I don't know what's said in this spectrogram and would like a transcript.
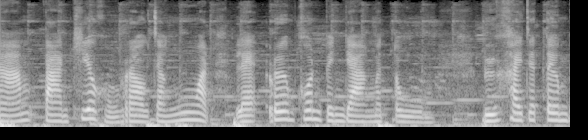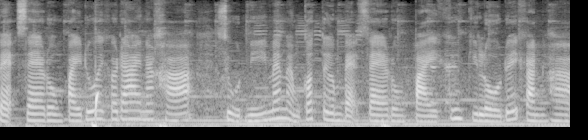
น้ำตาลเคี่ยวของเราจะงวด และเริ่มข้นเป็นยางมะตูม หรือใครจะเติมแบะแซลงไปด้วยก็ได้นะคะ สูตรนี้แม่แหม่มก็เติมแบะแซลงไปครึ่งกิโลด้วยกันค่ะ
